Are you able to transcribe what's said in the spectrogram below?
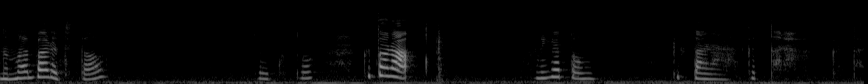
名前バレてた？どういうこと？クトラありがとう。クトラクトラクトラ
